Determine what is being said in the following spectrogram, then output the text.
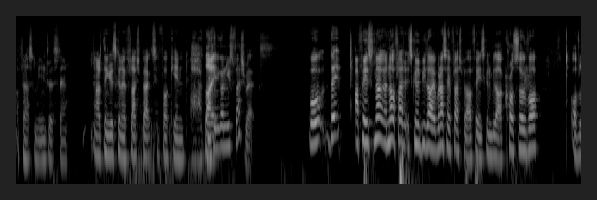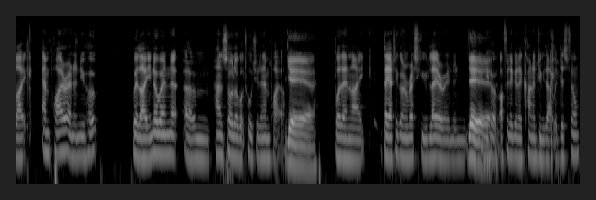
I think that's gonna be interesting. I think it's gonna flash back to fucking. Oh, like, you think gonna use flashbacks? Well, they, I think it's no, not flash. It's gonna be like when I say flashback, I think it's gonna be like a crossover of like Empire and A New Hope, where like you know when um, Han Solo got tortured in Empire. Yeah, yeah, yeah. But then like they had to go and rescue Leia in and yeah, yeah, yeah. I think they're gonna kind of do that with this film.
